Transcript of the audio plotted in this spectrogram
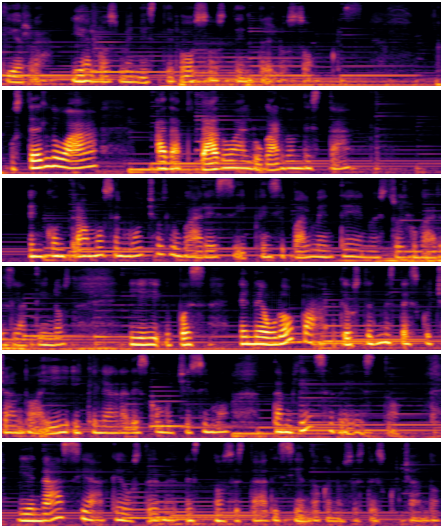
tierra y a los menesterosos de entre los hombres. ¿Usted lo ha adaptado al lugar donde está? Encontramos en muchos lugares y principalmente en nuestros lugares latinos y pues en Europa que usted me está escuchando ahí y que le agradezco muchísimo también se ve esto. Y en Asia que usted nos está diciendo que nos está escuchando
